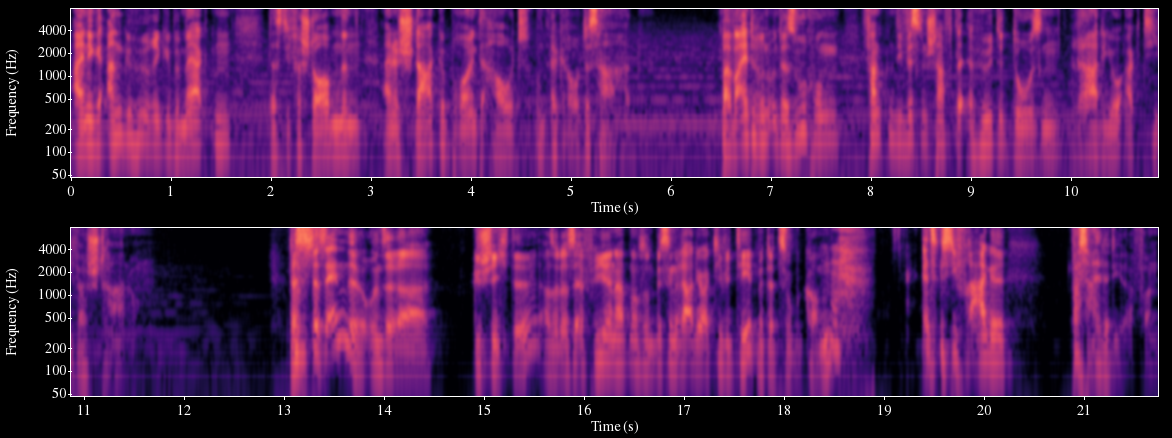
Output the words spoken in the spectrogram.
Einige Angehörige bemerkten, dass die Verstorbenen eine stark gebräunte Haut und ergrautes Haar hatten. Bei weiteren Untersuchungen fanden die Wissenschaftler erhöhte Dosen radioaktiver Strahlung. Das ist das Ende unserer Geschichte. Also das Erfrieren hat noch so ein bisschen Radioaktivität mit dazu bekommen. Ja. Jetzt ist die Frage, was haltet ihr davon?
